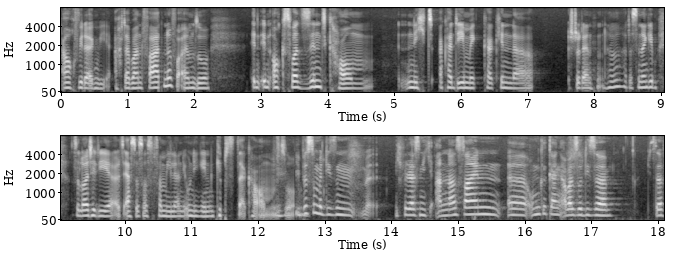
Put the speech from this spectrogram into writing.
auch wieder irgendwie Achterbahnfahrt, ne? Vor allem so in, in Oxford sind kaum Nicht-Akademiker, Kinder, Studenten, hm? hat das Sinn ergeben? Also Leute, die als erstes aus der Familie an die Uni gehen, gibt es da kaum. So. Wie bist du mit diesem, ich will das nicht anders sein, äh, umgegangen, aber so dieser, dieser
